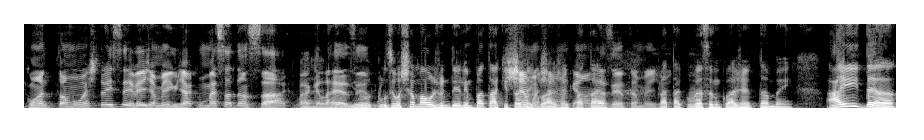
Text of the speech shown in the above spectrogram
Quando toma umas três cervejas mesmo, já começa a dançar, que vai aquela É, eu, resenha. inclusive, vou chamar o Júnior Delim pra estar aqui também Chama, com a gente, é pra uma estar resenha também. pra gente. tá conversando com a gente também. Aí, Dan,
